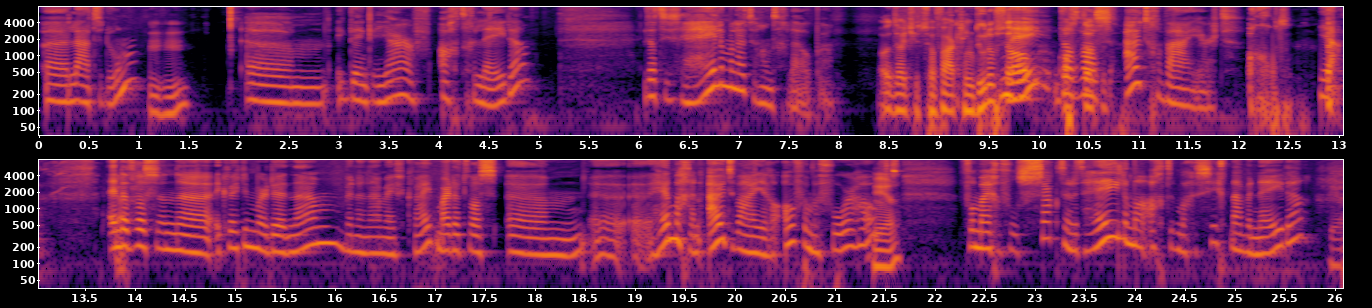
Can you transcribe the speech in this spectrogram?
eh, laten doen. Mhm. Ehm, ik denk een jaar of acht geleden. Dat is helemaal uit de hand gelopen. Oh, dat je het zo vaak ging doen of zo? Nee, Of dat was het- uitgewaaierd. Oh god. Ja. En Ja. dat was een, eh, ik weet niet meer de naam, ik ben de naam even kwijt, maar dat was eh, helemaal gaan uitwaaieren over mijn voorhoofd. Ja. Voor mijn gevoel zakte het helemaal achter mijn gezicht naar beneden. Ja.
